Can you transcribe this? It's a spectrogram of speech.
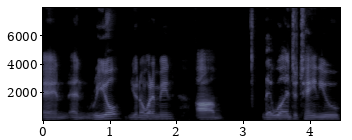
and and real. You know what I mean? Um, they will entertain you,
